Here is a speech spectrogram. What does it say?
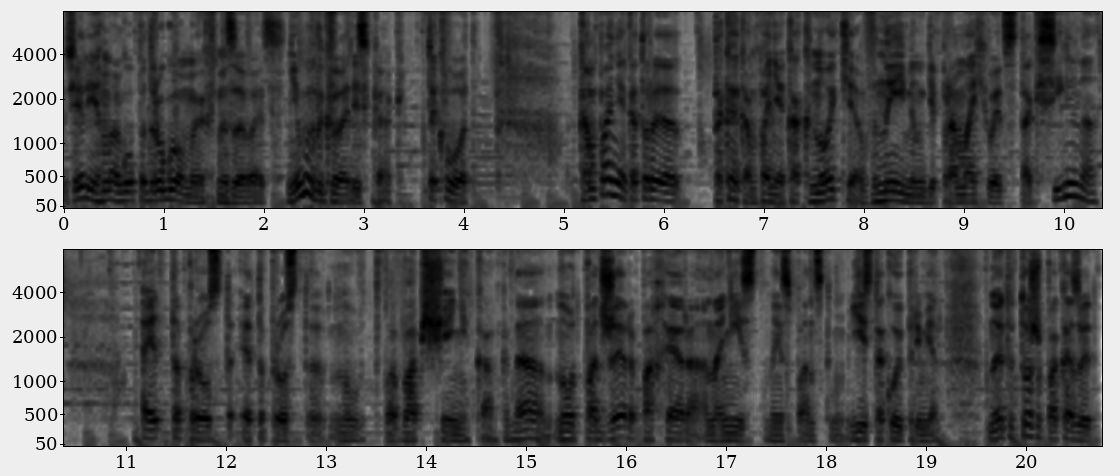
то теперь я могу по-другому их называть. Не буду говорить как. Так вот, компания, которая такая компания, как Nokia, в нейминге промахивается так сильно, это просто, это просто, ну, вот вообще никак, да. Ну, вот Паджеро, Пахера, анонист на испанском, есть такой пример. Но это тоже показывает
